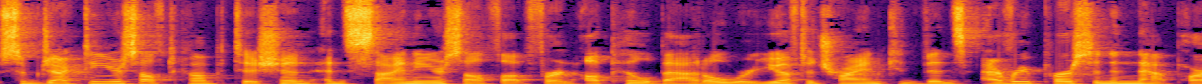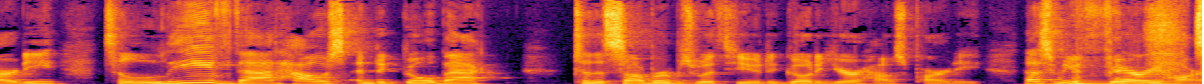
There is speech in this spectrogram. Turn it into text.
subjecting yourself to competition and signing yourself up for an uphill battle where you have to try and convince every person in that party to leave that house and to go back to the suburbs with you to go to your house party. That's gonna be very hard.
